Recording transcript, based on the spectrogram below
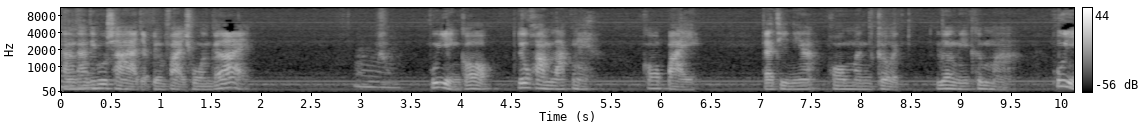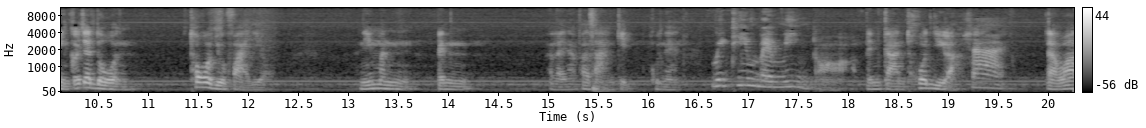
ทางทางๆที่ผู้ชายอาจจะเป็นฝ่ายชวนก็ได้อืมผู้หญิงก็ด้วยความรักไงก็ไป แต่ทีเนี้ยพอมันเกิดเรื่องนี้ขึ้นมา ผู้หญิงก็จะโดนโทษอยู่ฝ่ายเดียว นี้มันเป็นอะไรนะภาษาอังกฤษคุณแนน victim blaming อ๋อ เป็นการโทษเหยื่อ ใช่ แต่ว่า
